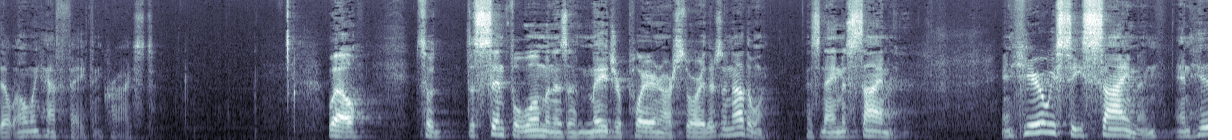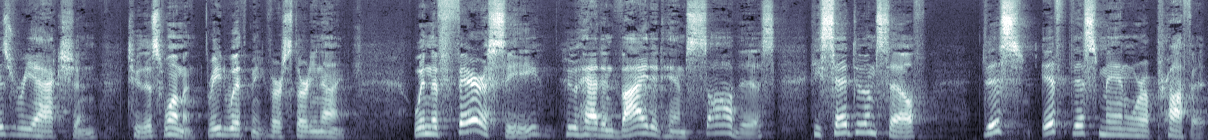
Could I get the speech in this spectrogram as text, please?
They'll only have faith in Christ. Well, so the sinful woman is a major player in our story. There's another one. His name is Simon. And here we see Simon and his reaction to this woman. Read with me, verse 39. When the Pharisee who had invited him saw this, he said to himself, this, If this man were a prophet,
